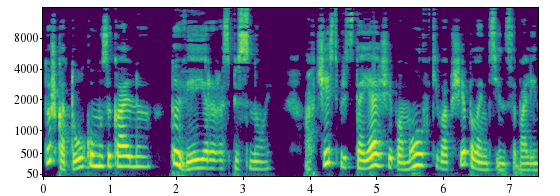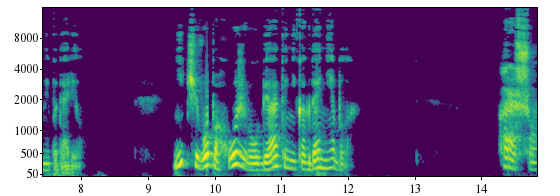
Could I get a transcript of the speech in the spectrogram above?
то шкатулку музыкальную, то веер расписной, а в честь предстоящей помолвки вообще палантин соболиный подарил. Ничего похожего у Беаты никогда не было. «Хорошо»,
